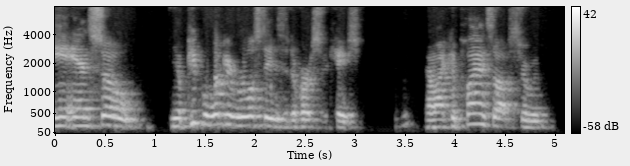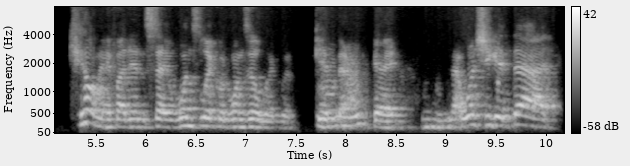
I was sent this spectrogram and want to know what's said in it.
and, and so you know people look at real estate as a diversification. Mhm. Now, my compliance officer would kill me if I didn't say one's liquid, one's illiquid. Get that, Mhm. okay? Mhm. Now, once you get that,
